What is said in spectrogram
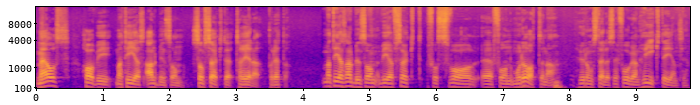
Med oss har vi Mattias Albinsson som sökte ta reda på detta. Mattias Albinsson, vi har försökt få svar eh, från Moderaterna hur de ställer sig frågan. Hur gick det egentligen?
